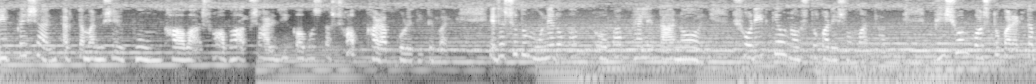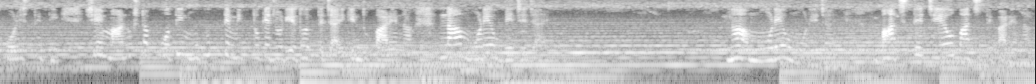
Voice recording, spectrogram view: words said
ডিপ্রেশন একটা মানুষের ঘুম, খাওয়া, স্বভাব, শারীরিক অবস্থা সব খারাপ করে দিতে পারে। এটা শুধু মনের অভাব প্রভাব ফেলে তা নয়, শরীরকেও নষ্ট করে সমানভাবে ভীষণ কষ্টকর একটা পরিস্থিতি, সেই মানুষটা প্রতি মুহূর্তে মৃত্যুকে জড়িয়ে ধরতে চায়, কিন্তু পারে না। না মরেও বেঁচে যায়। না মরেও মরে যায়। বাঁচতে চেয়েও বাঁচতে পারে না।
